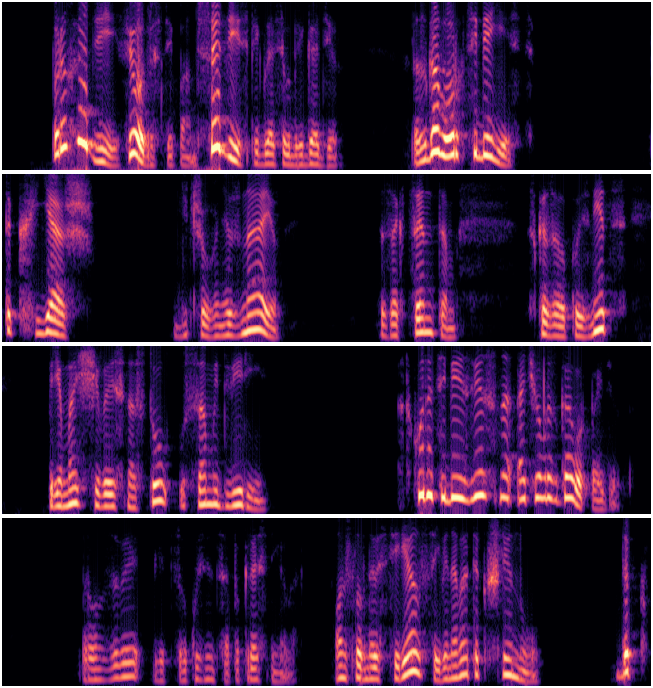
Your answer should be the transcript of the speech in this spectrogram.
— Проходи, Федор Степанович, садись, — пригласил бригадир. — Разговор к тебе есть. — Так я ж ничего не знаю, — с акцентом сказал кузнец, — примащиваясь на стул у самой двери. «Откуда тебе известно, о чем разговор пойдет?» Бронзовое лицо кузнеца покраснело. Он словно растерялся и виновато кашлянул. «Так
